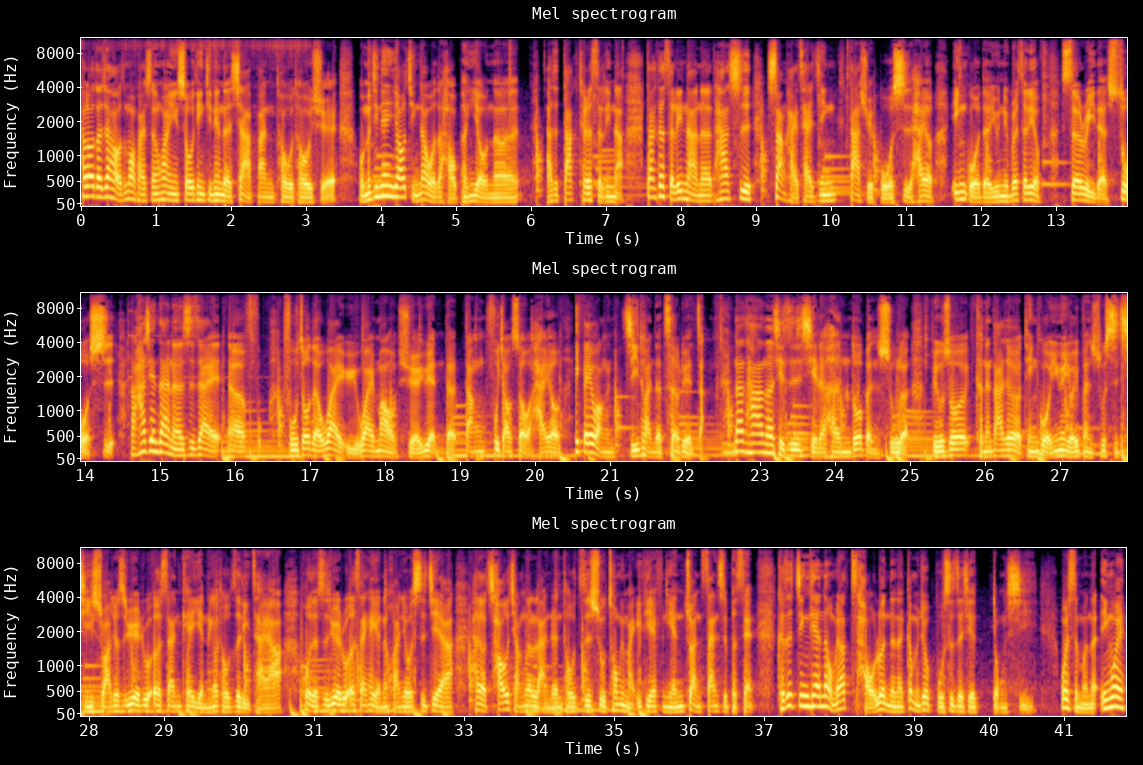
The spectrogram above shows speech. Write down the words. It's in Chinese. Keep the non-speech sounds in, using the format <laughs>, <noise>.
Hello，大家好，我是冒牌生，欢迎收听今天的下班偷偷学。我们今天邀请到我的好朋友呢，他是 Doctor Selina，Doctor Selina 呢，他是上海财经大学博士，还有英国的 University of Surrey 的硕士。那他现在呢是在呃福福州的外语外贸学院的当副教授，还有易飞网集团的策略长。那他呢其实写了很多本书了，比如说可能大家都有听过，因为有一本书十七刷，就是月入二三 K 也能够投资理财啊，或者是月入二三 K 也能环游世界啊，还有超强的懒人投资术，聪明买 ETF 年赚三十 percent。可是今天呢，我们要讨论的呢，根本就不是这些东西。为什么呢？因为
